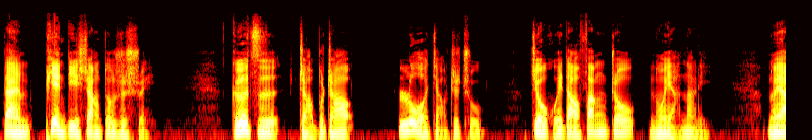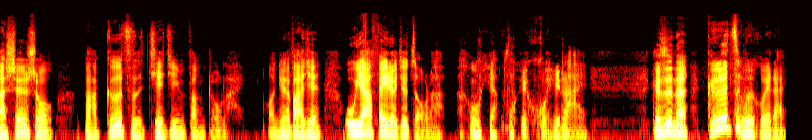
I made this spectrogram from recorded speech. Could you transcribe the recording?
但遍地上都是水，鸽子找不着落脚之处，就回到方舟挪亚那里。挪亚伸手把鸽子接进方舟来。哦，你会发现乌鸦飞了就走了，乌鸦不会回来。可是呢，鸽子会回来，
